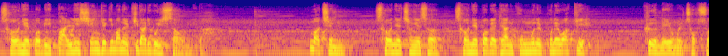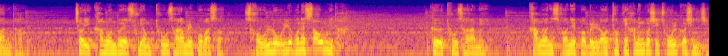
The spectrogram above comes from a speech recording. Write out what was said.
선예법이 빨리 시행되기만을 기다리고 있사옵니다. 마침 선예청에서 선예법에 대한 공문을 보내왔기에 그 내용을 접수한 다음 저희 강원도의 수령 두 사람을 뽑아서 서울로 올려보내 싸웁니다. 그 두 사람이 강원 선예법을 어떻게 하는 것이 좋을 것인지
